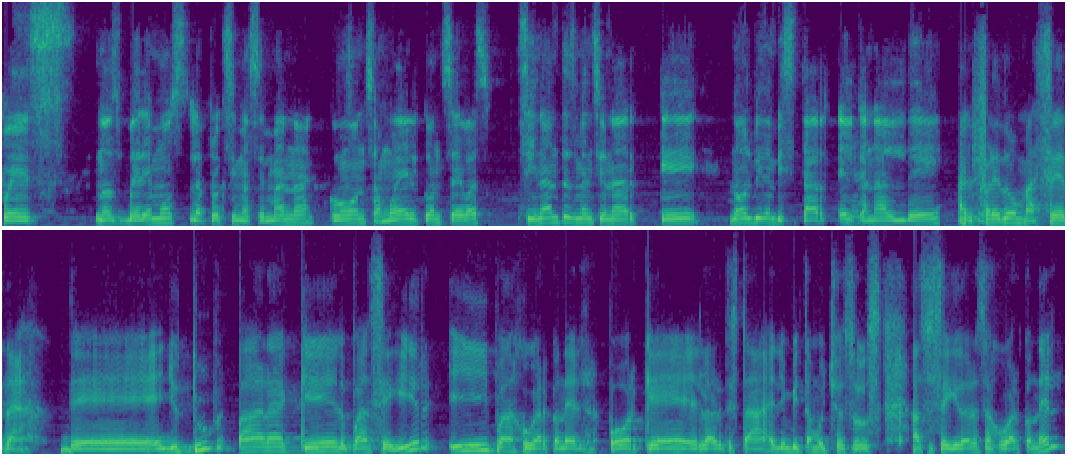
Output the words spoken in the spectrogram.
Pues nos veremos la próxima semana con Samuel, con Sebas, sin antes mencionar que no olviden visitar el canal de Alfredo Maceda de en YouTube para que lo puedan seguir y puedan jugar con él porque él ahorita está él invita mucho a sus a sus seguidores a jugar con él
